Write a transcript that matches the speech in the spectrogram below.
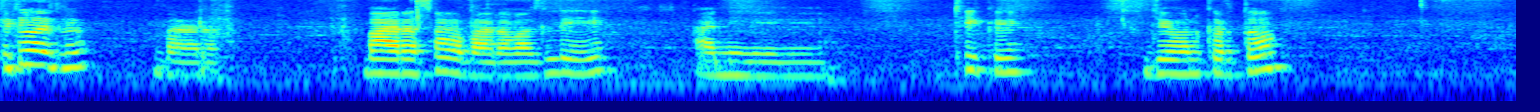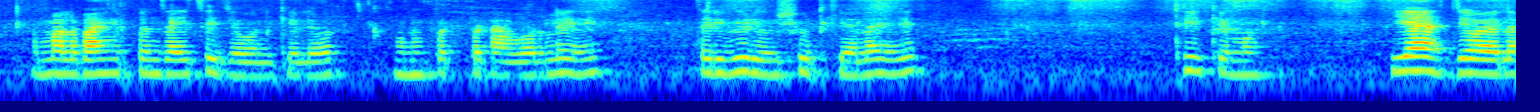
किती वाजले? बारा. बारा सव्वा बारा वाजले. आणि ठीक आहे. जेवण करतो. मला बाहेर पण जायचं आहे जेवण केल्यावर. म्हणून पटपट आवरलं. आहे तरी व्हिडिओ शूट केला आहे ठीक आहे मग. या जेवायला.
